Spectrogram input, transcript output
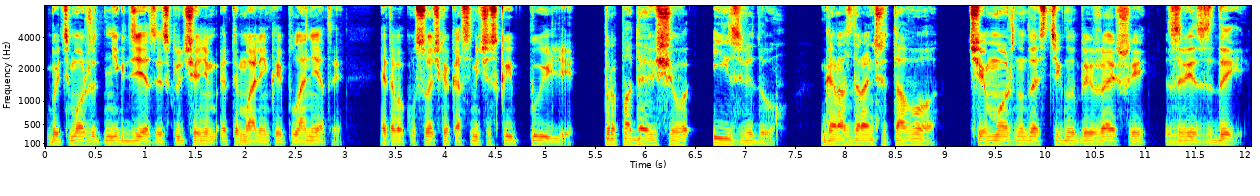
Быть может, нигде, за исключением этой маленькой планеты, этого кусочка космической пыли, пропадающего из виду, гораздо раньше того, чем можно достигнуть ближайшей звезды.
